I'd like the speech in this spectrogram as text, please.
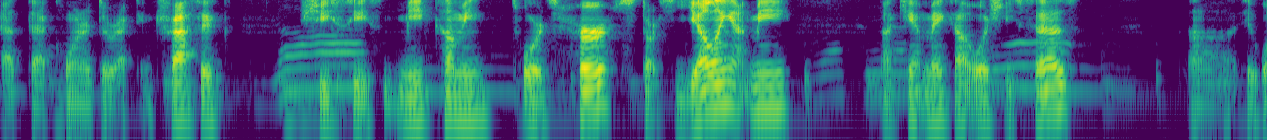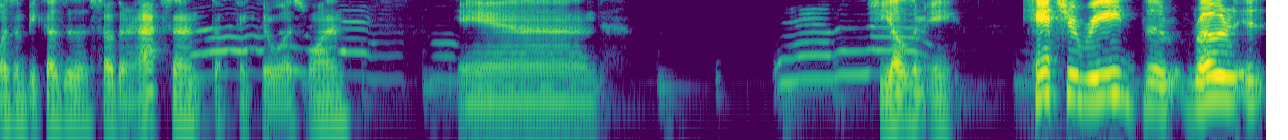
at that corner directing traffic. She sees me coming towards her, starts yelling at me. I can't make out what she says. Uh, it wasn't because of the southern accent. Don't think there was one. And she yells at me, "Can't you read the road?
